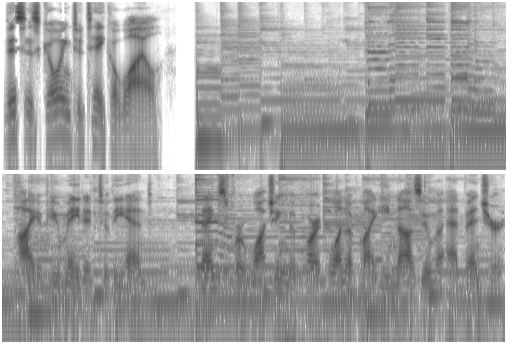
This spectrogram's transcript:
This is going to take a while. Hi if you made it to the end, thanks for watching the part 1 of my Inazuma adventure,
